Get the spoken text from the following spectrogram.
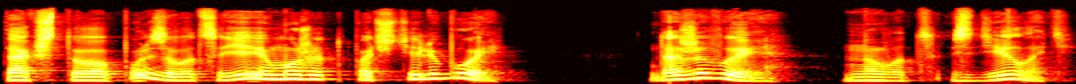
Так что пользоваться ею может почти любой. Даже вы. Но вот сделать...»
